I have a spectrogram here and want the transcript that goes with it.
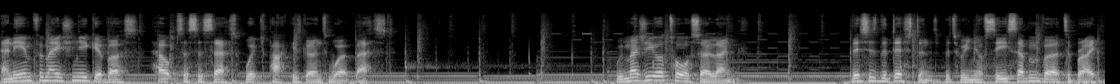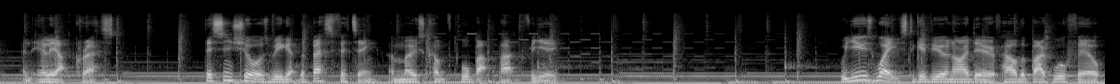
Any information you give us helps us assess which pack is going to work best. We measure your torso length. This is the distance between your C7 vertebrae and iliac crest. This ensures we get the best fitting and most comfortable backpack for you. We use weights to give you an idea of how the bag will feel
